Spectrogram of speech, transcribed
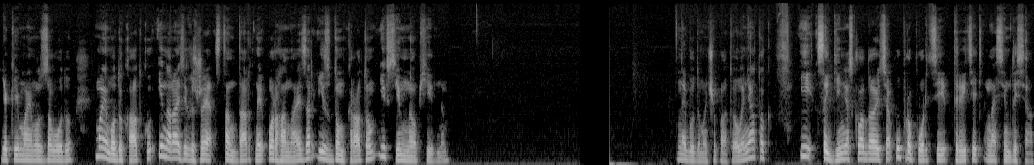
який маємо з заводу, маємо докатку і наразі вже стандартний органайзер із домкратом і всім необхідним. Не будемо чіпати оленяток. І сидіння складаються у пропорції 30 на 70.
